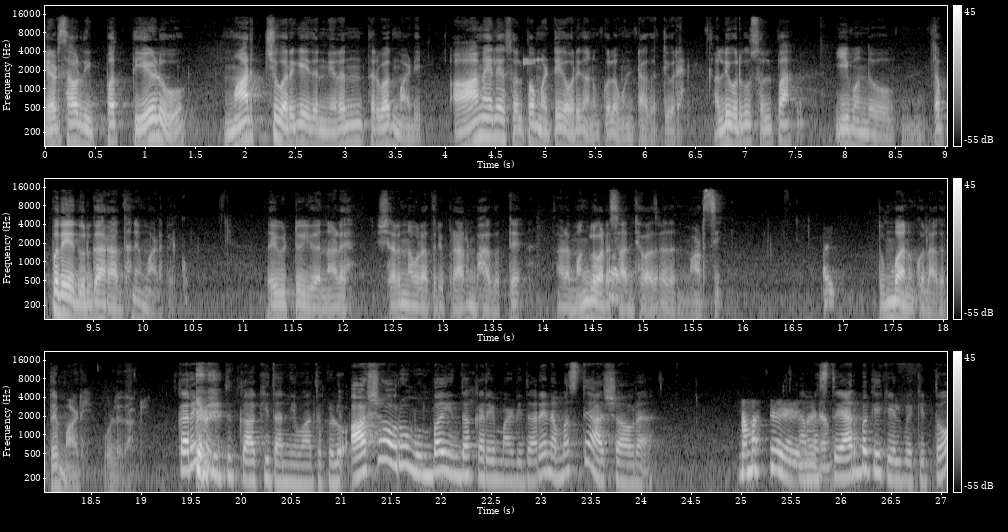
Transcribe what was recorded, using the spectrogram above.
ಎರಡು ಸಾವಿರದ ಇಪ್ಪತ್ತೇಳು ಮಾರ್ಚ್ವರೆಗೆ ಇದನ್ನು ನಿರಂತರವಾಗಿ ಮಾಡಿ. ಆಮೇಲೆ ಸ್ವಲ್ಪ ಮಟ್ಟಿಗೆ ಅವರಿಗೆ ಅನುಕೂಲ ಉಂಟಾಗುತ್ತೆ ಅಲ್ಲಿವರೆಗೂ ಸ್ವಲ್ಪ ಈ ಒಂದು ತಪ್ಪದೇ ದುರ್ಗಾರಾಧನೆ ಮಾಡಬೇಕು. ದಯವಿಟ್ಟು ಈಗ ನಾಳೆ ಶರನ್ನವರಾತ್ರಿ ಪ್ರಾರಂಭ ಆಗುತ್ತೆ. ನಾಳೆ ಮಂಗಳವಾರ ಸಾಧ್ಯವಾದರೆ ಅದನ್ನು ಮಾಡಿಸಿ. ತುಂಬ ಅನುಕೂಲ ಆಗುತ್ತೆ. ಮಾಡಿ. ಒಳ್ಳೆಯದಾಗಲಿ. ಕರೆ ಮಾಡಿದ್ದಕ್ಕಾಗಿ ಧನ್ಯವಾದಗಳು. ಆಶಾ ಅವರು ಮುಂಬೈಯಿಂದ ಕರೆ ಮಾಡಿದ್ದಾರೆ. ನಮಸ್ತೆ ಆಶಾ ಅವರ. ನಮಸ್ತೆ ನಮಸ್ತೆ. ಯಾರ ಬಗ್ಗೆ ಕೇಳಬೇಕಿತ್ತು?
